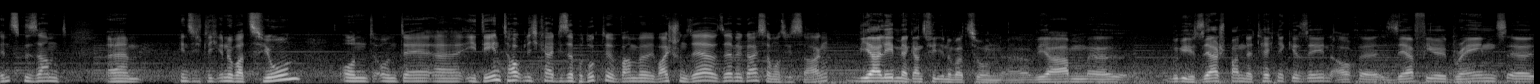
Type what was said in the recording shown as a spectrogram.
insgesamt ähm, hinsichtlich Innovation und, und der äh, Ideentauglichkeit dieser Produkte waren wir, war ich schon sehr, sehr begeistert, muss ich sagen. Wir erleben ja ganz viel Innovation. Äh, wir haben äh, wirklich sehr spannende Technik gesehen, auch äh, sehr viel Brains, äh,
